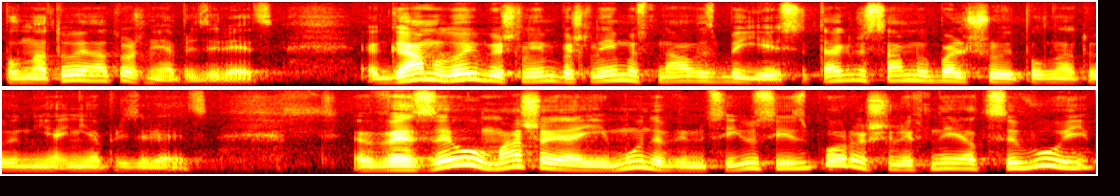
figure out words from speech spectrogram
полнотой она тоже не определяется. Гам лой бешлем бешлемус налыс бы есть. Также самой большой полнотой не, не определяется. Везеу маша имуна бимциюс и сборы шлифны отцевуй.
